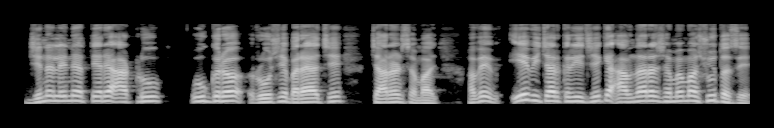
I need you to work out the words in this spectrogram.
જેને લઈને અત્યારે આટલું ઉગ્ર રોષે ભરાયા છે ચારણ સમાજ. હવે એ વિચાર કરીએ છીએ કે આવનારા સમયમાં શું થશે?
